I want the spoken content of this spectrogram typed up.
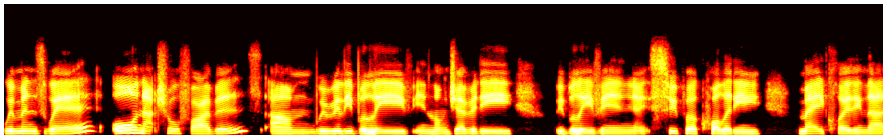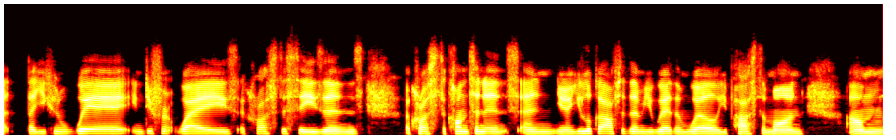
women's wear, all natural fibers. Um, we really believe in longevity. We believe in super quality made clothing that, that you can wear in different ways across the seasons, across the continents, and you know you look after them, you wear them well, you pass them on, um,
